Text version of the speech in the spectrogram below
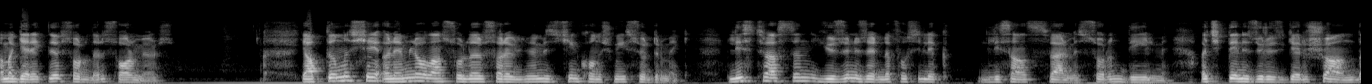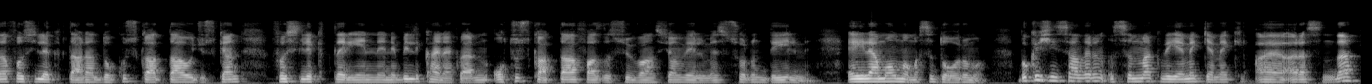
Ama gerekli soruları sormuyoruz. Yaptığımız şey önemli olan soruları sorabilmemiz için konuşmayı sürdürmek. Liz Truss'ın yüzün üzerinde fosil yakıt lisans vermesi sorun değil mi? Açık deniz rüzgarı şu anda fosil yakıtlardan 9 kat daha ucuzken fosil yakıtları yenilenebilir kaynaklardan 30 kat daha fazla sübvansiyon verilmesi sorun değil mi? Eylem olmaması doğru mu? Bu kış insanların ısınmak ve yemek yemek e, arasında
